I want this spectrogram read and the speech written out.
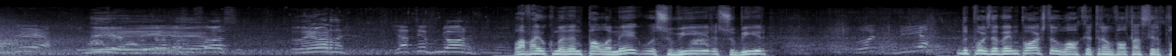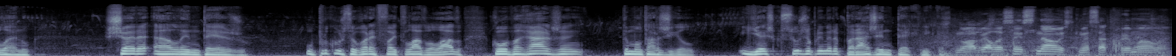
Bom dia. Bom dia. Bom dia. Tudo em ordem? Já teve melhor. Lá vai o comandante Paulo Amego a subir, a subir, depois da bem posta, o Alcatrão volta a ser plano. Cheira a Alentejo. O percurso agora é feito lado a lado com a barragem de Montargil. E eis que surge a primeira paragem técnica. Não há bela sem senão, isto começa a correr mal.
